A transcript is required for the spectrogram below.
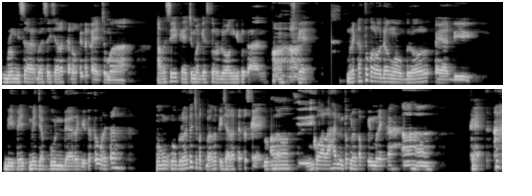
belum bisa bahasa isyarat kan waktu itu kayak cuma apa sih kayak cuma gestur doang gitu kan Ah, Terus kayak mereka tuh kalau udah ngobrol kayak di di meja bundar gitu tuh mereka ngobrolnya tuh cepet banget isyaratnya terus kayak gue Oke. kewalahan untuk nangkepin mereka ah. kayak hah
